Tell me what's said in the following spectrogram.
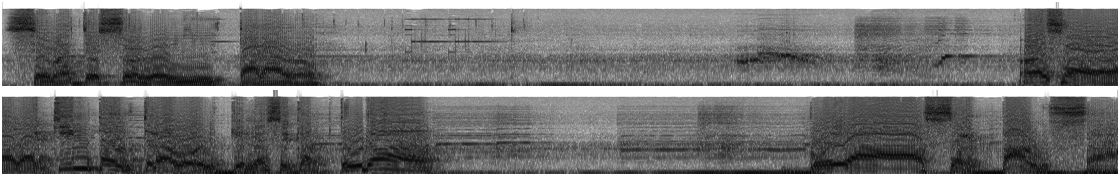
se mate solo el tarado. Vamos a ver a la quinta ultra ball que no se captura. Voy a hacer pausa.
